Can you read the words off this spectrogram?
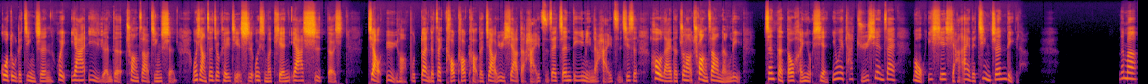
过度的竞争，会压抑人的创造精神。我想这就可以解释为什么填鸭式的。教育哈，不断的在考考考的教育下的孩子，在争第一名的孩子，其实后来的创创造能力真的都很有限，因为他局限在某一些狭隘的竞争里了。那么，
